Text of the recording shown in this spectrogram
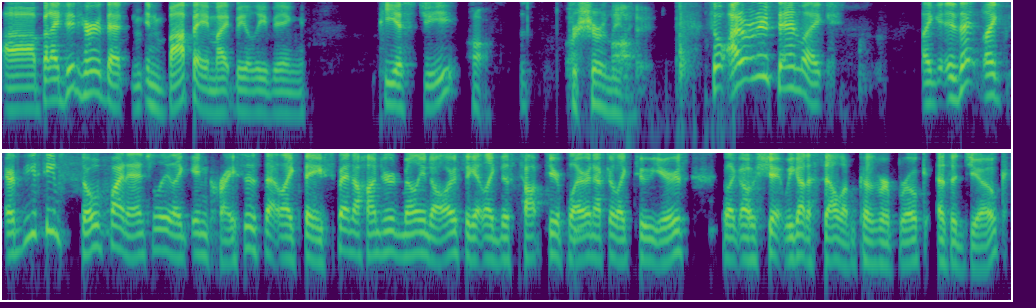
Uh, but I did hear that Mbappe might be leaving PSG. Oh, for sure leaving. So I don't understand, like like, is that like are these teams so financially like in crisis that like they spend a hundred million dollars to get like this top tier player, and after like two years, they're like, oh shit, we got to sell him because we're broke as a joke.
